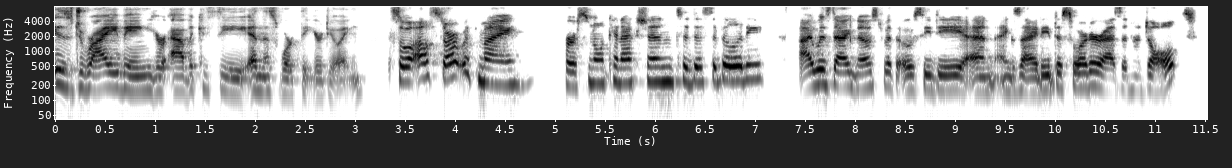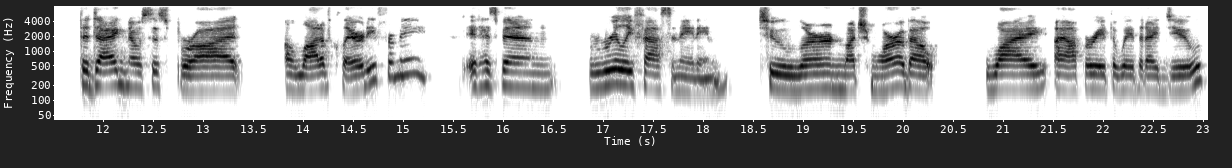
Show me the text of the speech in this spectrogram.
is driving your advocacy and this work that you're doing? So I'll start with my personal connection to disability. I was diagnosed with OCD and anxiety disorder as an adult. The diagnosis brought a lot of clarity for me. It has been really fascinating to learn much more about why I operate the way that I do.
